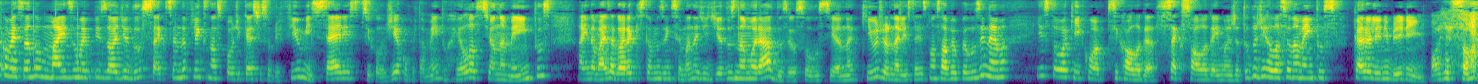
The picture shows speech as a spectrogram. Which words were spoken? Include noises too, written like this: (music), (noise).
Está começando mais um episódio do Sex and the Flix, nosso podcast sobre filmes, séries, psicologia, comportamento, relacionamentos. Ainda mais agora que estamos em semana de Dia dos Namorados. Eu sou Luciana Kiel, jornalista responsável pelo cinema, e estou aqui com a psicóloga, sexóloga e manja tudo de relacionamentos, Caroline Brinin. Olha só. (laughs)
